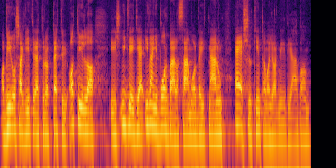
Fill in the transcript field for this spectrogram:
A bíróság ítéletről Pető Attila és ügyvédje Iványi Borbála számol be itt nálunk elsőként a magyar médiában.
